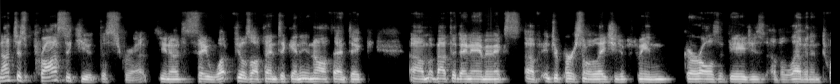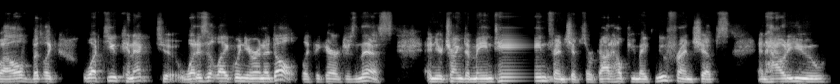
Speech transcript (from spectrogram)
not just prosecute the script, you know, to say what feels authentic and inauthentic um, about the dynamics of interpersonal relationships between girls at the ages of 11 and 12, but like, what do you connect to? What is it like when you're an adult, like the characters in this, and you're trying to maintain friendships or God help you make new friendships? And how do you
